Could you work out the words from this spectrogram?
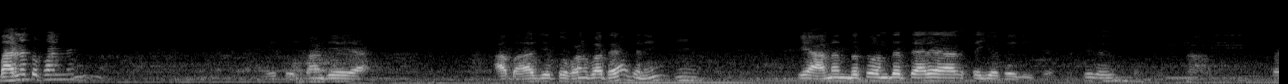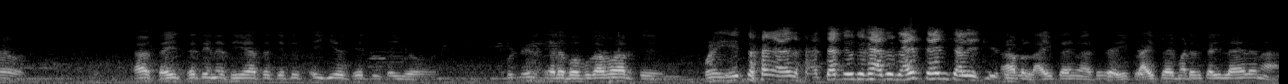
બહારના તોફાનને? એ તોફાન જે આ બહાર જે તોફાન ઊભા થયા છે ને એ આનંદ હતો અંદર ત્યારે આ સહીઓ થયેલી છે. શું કહ્યું? આ સહી થતી નથી આ તો જેટલી થઈ ગયો છે એટલી સહીઓ. ત્યારે બબુકા વાર છે. પણ એ તો અત્યારે એવું દેખાય આ તો લાઈફ ટાઈમ ચાલે એટલી હા પણ લાઈફ ટાઈમ એક લાઈફ ટાઈમ માટે તો કરી લાયેલા ના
